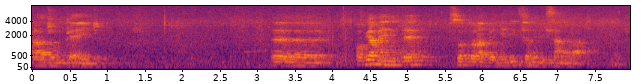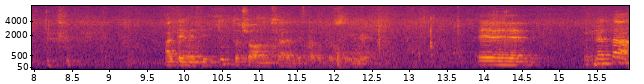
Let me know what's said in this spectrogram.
alla John Cage. ovviamente sotto la benedizione di San Ra altrimenti tutto ciò non sarebbe stato possibile. E in realtà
